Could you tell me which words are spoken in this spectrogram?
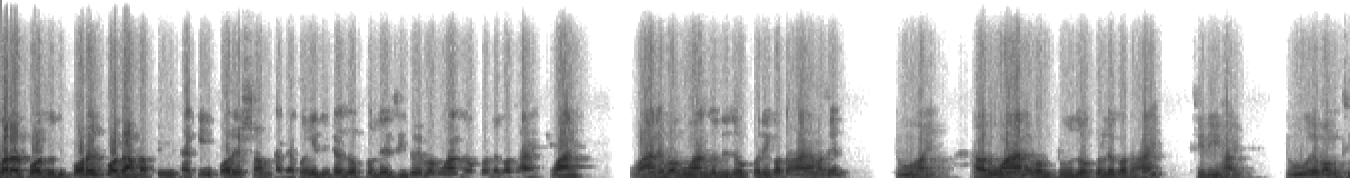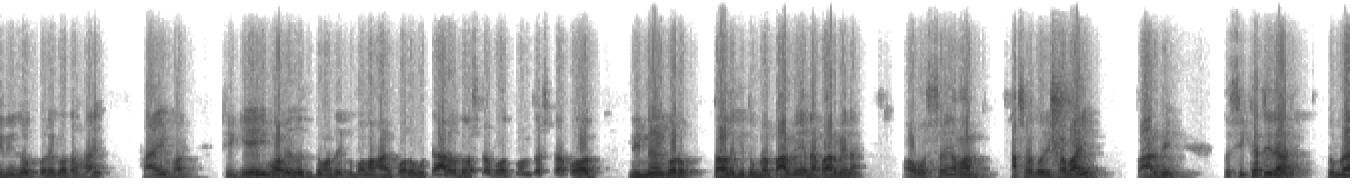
করার পর যদি পরের পদ আমরা পেয়ে থাকি, পরের সংখ্যা। দেখো এই দুইটা যোগ করলে জিরো এবং ওয়ান যোগ করলে কত হয়? ওয়ান। ওয়ান এবং ওয়ান যদি যোগ করি কত হয়? আমাদের টু হয়। আর ওয়ান এবং টু যোগ করলে কত হয়? থ্রি হয়। টু এবং থ্রি যোগ করে কত হয়? ফাইভ হয়। ঠিক এইভাবে যদি তোমাদেরকে বলা হয়, পরবর্তী আরও দশটা পদ, পঞ্চাশটা পদ নির্ণয় করো, তাহলে কি তোমরা পারবে না পারবে না? অবশ্যই আমার আশা করি সবাই পারবে। তো শিক্ষার্থীরা, তোমরা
